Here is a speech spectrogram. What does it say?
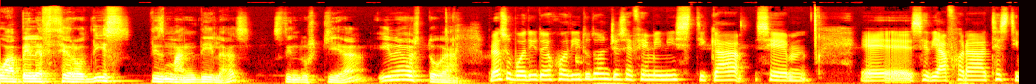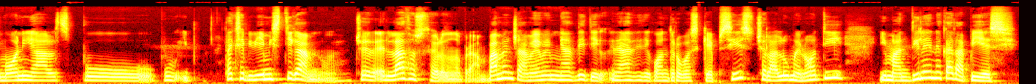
ο απελευθερωτής της μαντήλας στην Τουρκία είναι ο Ερτογάν. Πρέπει να σου πω ότι το έχω δει τούτον και σε φεμινιστικά, σε, ε, σε διάφορα testimonials που, που Εντάξει, επειδή εμείς τι κάνουμε, και ε, λάθος θεωρώ το πράγμα. Πάμε και με μια δυτικό, ένα δυτικό τρόπο σκέψης και λαλούμε ότι η μαντήλα είναι καταπίεση.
